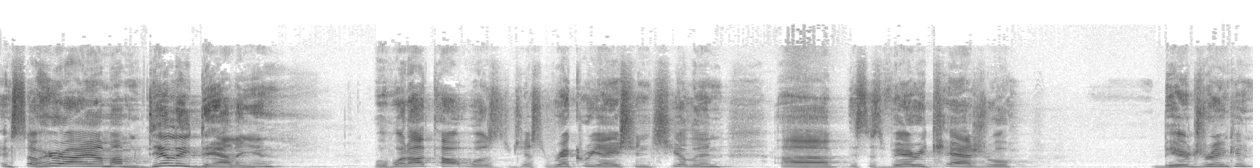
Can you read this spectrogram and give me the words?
And so here I am, I'm dilly dallying with what I thought was just recreation, chilling. Uh, this is very casual beer drinking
